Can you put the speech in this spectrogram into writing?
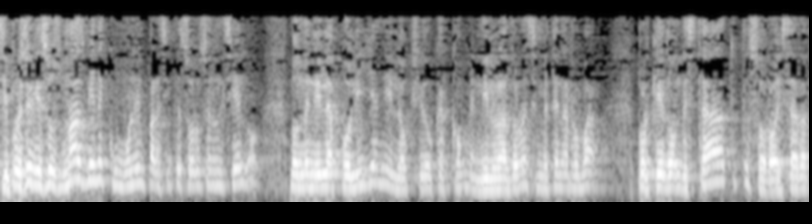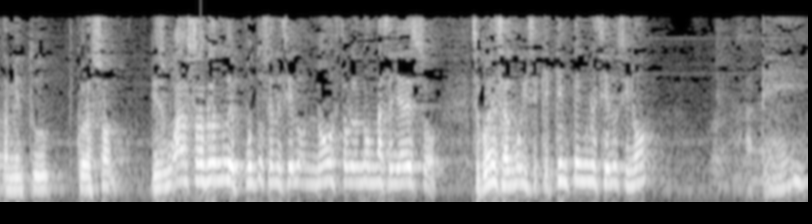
Si por eso Jesús más bien acumulen para sí tesoros en el cielo, donde ni la polilla ni el óxido carcomen, ni los ladrones se meten a robar. Porque donde está tu tesoro, ahí estará también tu corazón. Y dices, wow, ¿estás hablando de puntos en el cielo? No, está hablando más allá de eso. Se acuerdan el Salmo y dice que ¿quién tengo en el cielo si no? A ti.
